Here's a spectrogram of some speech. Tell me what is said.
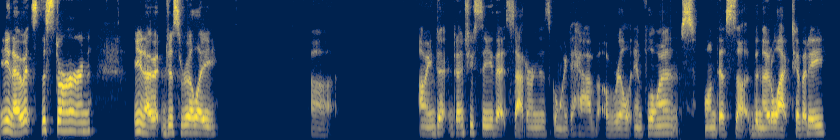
You know, it's the stern. You know, it just really. Uh, I mean, don't you see that Saturn is going to have a real influence on this uh, the nodal activity?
